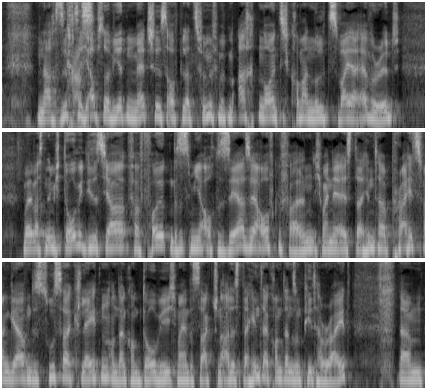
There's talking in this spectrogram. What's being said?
Nach 70 Krass. absolvierten Matches auf Platz 5 mit einem 98,02er Average. Weil was nämlich Doby dieses Jahr verfolgt, und das ist mir auch sehr, sehr aufgefallen. Ich meine, er ist dahinter Price, Van Gerven, de Sousa, Clayton und dann kommt Doby. Ich meine, das sagt schon alles. Dahinter kommt dann so ein Peter Wright. Ähm,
